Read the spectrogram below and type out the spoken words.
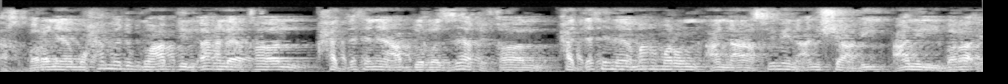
أخبرنا محمد بن عبد الأعلى قال حدثنا عبد الرزاق قال حدثنا معمر عن عاصم عن الشعبي عن البراء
